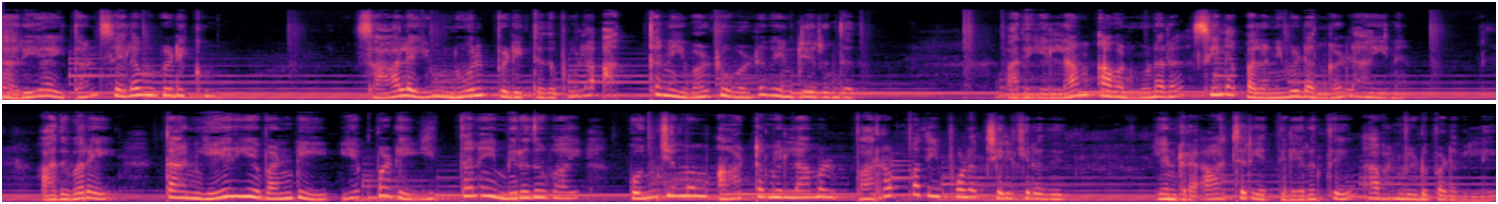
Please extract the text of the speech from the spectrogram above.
சரியாய்த்தான் செலவு பிடிக்கும். சாலையும் நூல் பிடித்தது போல அத்தனை வழு வழுவென்றிருந்தது. அதையெல்லாம் அவன் உணர சில பல நிமிடங்கள் ஆயின. அதுவரை தான் ஏறிய வண்டி எப்படி இத்தனை மிருதுவாய் கொஞ்சமும் ஆட்டமில்லாமல் பறப்பதைப் போல செல்கிறது என்ற ஆச்சரியத்திலிருந்து அவன் விடுபடவில்லை.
